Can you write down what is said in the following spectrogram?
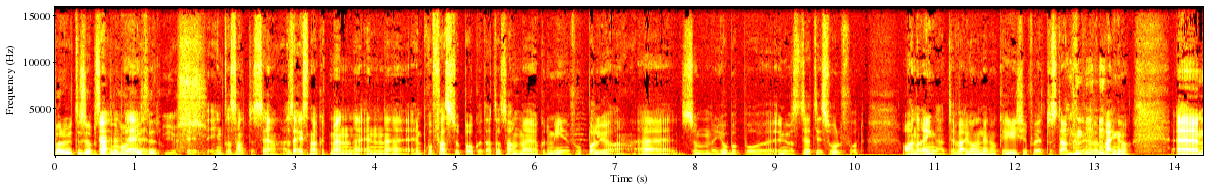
Bare ut og kjøpe seg abonnement, gutter. det er Interessant å se. Altså Jeg snakket med en, en, eh, en professor på akkurat dette som har med økonomien i fotball å gjøre, eh, som jobber på universitetet i Solford. Og han ringer til hver gang det er noe jeg ikke får helt til å stemme når det gjelder penger. um,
